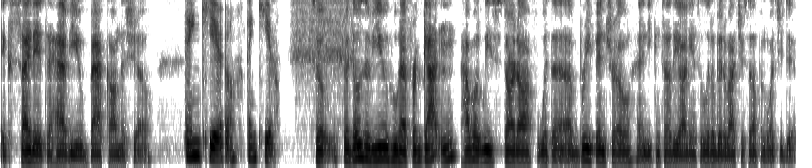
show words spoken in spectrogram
excited to have you back on the show. Thank you. Thank you. So, for those of you who have forgotten, how about we start off with a brief intro and you can tell the audience a little bit about yourself and what you do?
